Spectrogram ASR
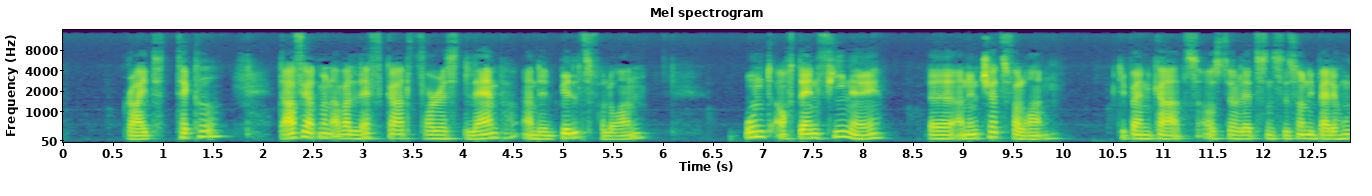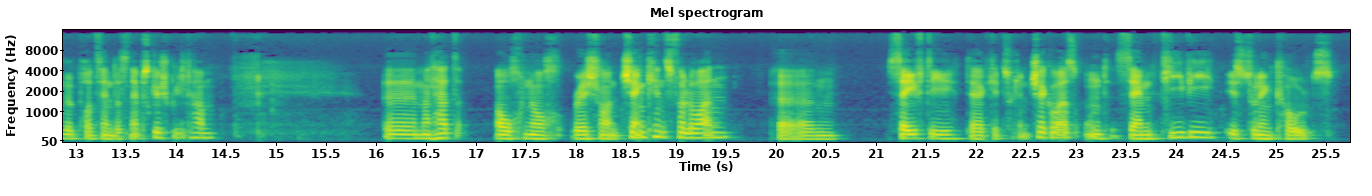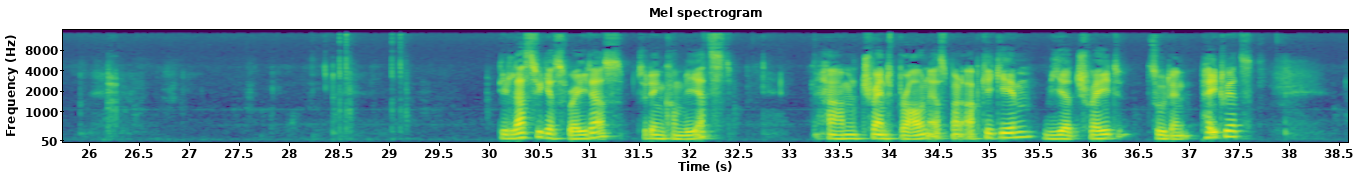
Right Tackle. Dafür hat man aber Left Guard Forrest Lamp an den Bills verloren. Und auch Dan Feeney äh, an den Jets verloren. Die beiden Guards aus der letzten Saison, die beide 100% der Snaps gespielt haben. Äh, man hat auch noch Rashawn Jenkins verloren. Ähm, Safety, der geht zu den Jaguars und Sam TV ist zu den Colts. Die Las Vegas Raiders, zu denen kommen wir jetzt, haben Trent Brown erstmal abgegeben via Trade zu den Patriots,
